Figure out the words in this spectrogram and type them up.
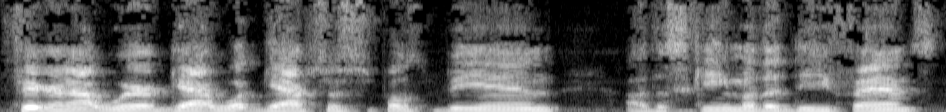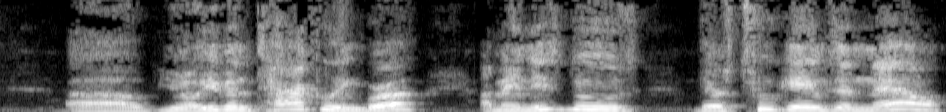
figuring out where gap, what gaps are supposed to be in, uh, the scheme of the defense, uh, you know, even tackling, bruh. I mean, these dudes, there's two games in now,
